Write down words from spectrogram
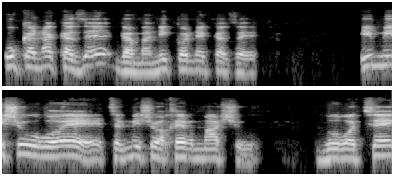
הוא קנה כזה, גם אני קונה כזה. אם מישהו רואה אצל מישהו אחר משהו, והוא רוצה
